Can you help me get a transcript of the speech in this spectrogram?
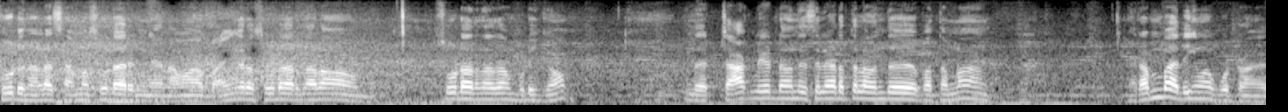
சூடு நல்லா செம்ம சூடாக இருக்குங்க. நம்ம பயங்கர சூடாக இருந்தாலும் சூடாக இருந்தால் தான் பிடிக்கும். இந்த சாக்லேட் வந்து சில இடத்துல வந்து பார்த்தோம்னா ரொம்ப அதிகமாக போட்டுருவாங்க.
